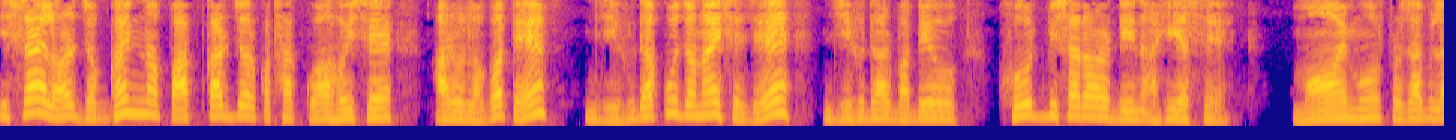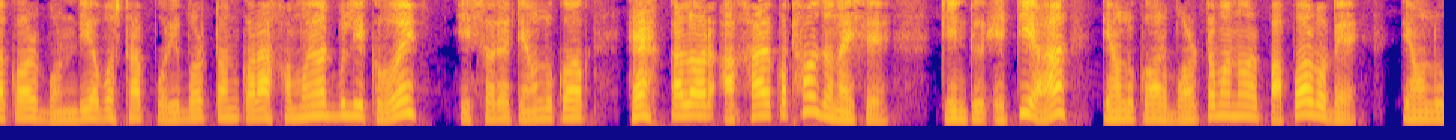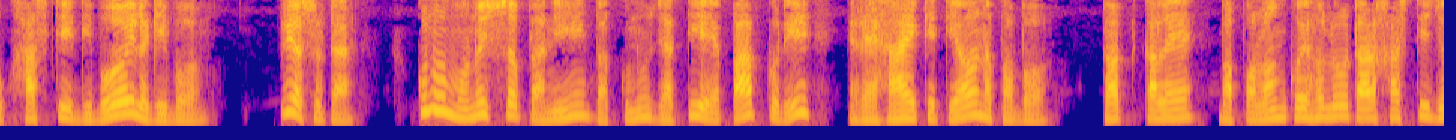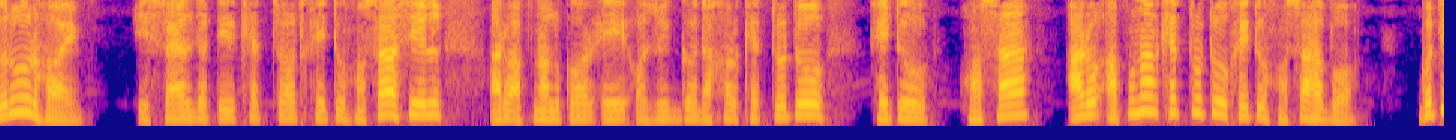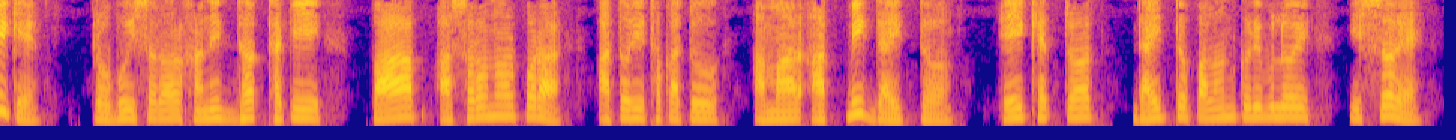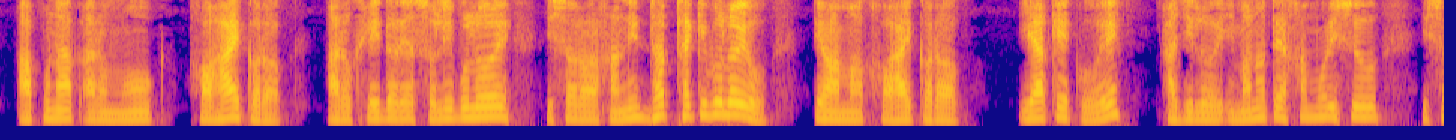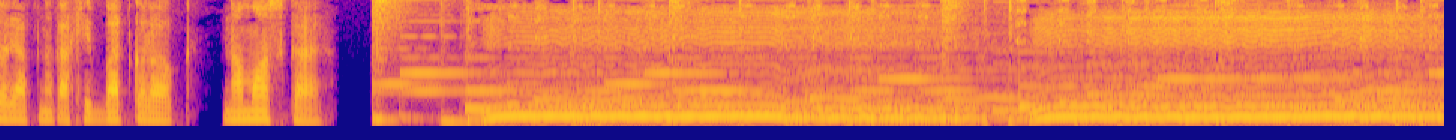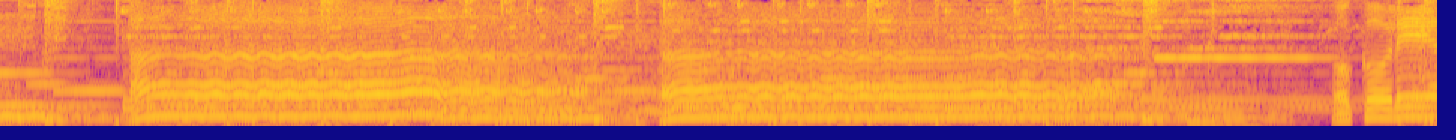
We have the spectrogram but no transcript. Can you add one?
ইছৰাইলৰ জঘন্য পাপ কাৰ্যৰ কথা কোৱা হৈছে আৰু লগতে জিহুদাকো জনাইছে যে জিহুদাৰ বাবেও সুদ বিচাৰৰ দিন আহি আছে। মই মোৰ প্ৰজাবিলাকৰ বন্দী অৱস্থা পৰিৱৰ্তন কৰা সময়ত বুলি কৈ ঈশ্বৰে তেওঁলোকক শেষকালৰ আশাৰ কথাও জনাইছে। কিন্তু এতিয়া তেওঁলোকৰ বৰ্তমানৰ পাপৰ বাবে তেওঁলোক শাস্তি দিবই লাগিব। প্ৰিয় শ্ৰোতা কোনো মনুষ্য প্ৰাণী বা কোনো জাতিয়ে পাপ কৰি ৰেহাই কেতিয়াও নাপাব। তৎকালে বা পলমকৈ হলেও তাৰ শাস্তি জৰুৰ হয়। ইছৰাইল জাতিৰ ক্ষেত্ৰত সেইটো সঁচা আছিল আৰু আপোনালোকৰ এই অযোগ্য দাসৰ ক্ষেত্ৰতো সেইটো সঁচা আৰু আপোনাৰ ক্ষেত্ৰতো সেইটো সঁচা হব। গতিকে প্ৰভু ঈশ্বৰৰ সান্নিধ্যত থাকি পাপ আচৰণৰ পৰা আঁতৰি থকাটো আমাৰ আত্মিক দায়িত্ব। এই ক্ষেত্ৰত দায়িত্ব পালন কৰিবলৈ ঈশ্বৰে আপোনাক আৰু মোক সহায় কৰক আৰু সেইদৰে চলিবলৈ ঈশ্বৰৰ সান্নিধ্যত থাকিবলৈও তেওঁ আমাক সহায় কৰক। ইয়াকে কৈ আজিলৈ ইমানতে সামৰিছো। ঈশ্বৰে আপোনাক আশীৰ্বাদ কৰক। নমস্কাৰ। অকলে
